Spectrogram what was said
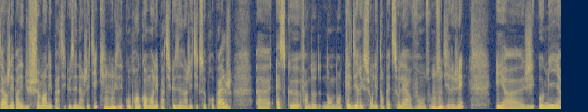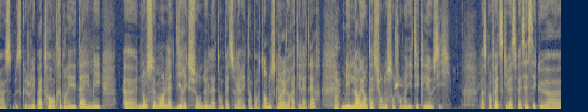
à l'heure j'avais parlé du chemin des particules énergétiques, Mhm. donc c'est comprendre comment les particules énergétiques se propagent, euh, est-ce que, enfin, de- dans, dans quelle direction les tempêtes solaires vont, vont se Mhm. diriger? Et euh, j'ai omis, euh, parce que je voulais pas trop rentrer dans les détails, mais euh, non seulement la direction de la tempête solaire est importante, parce qu'elle Ouais. peut rater la Terre, Ouais. mais l'orientation de son champ magnétique l'est aussi. Parce qu'en fait, ce qui va se passer, c'est que euh,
